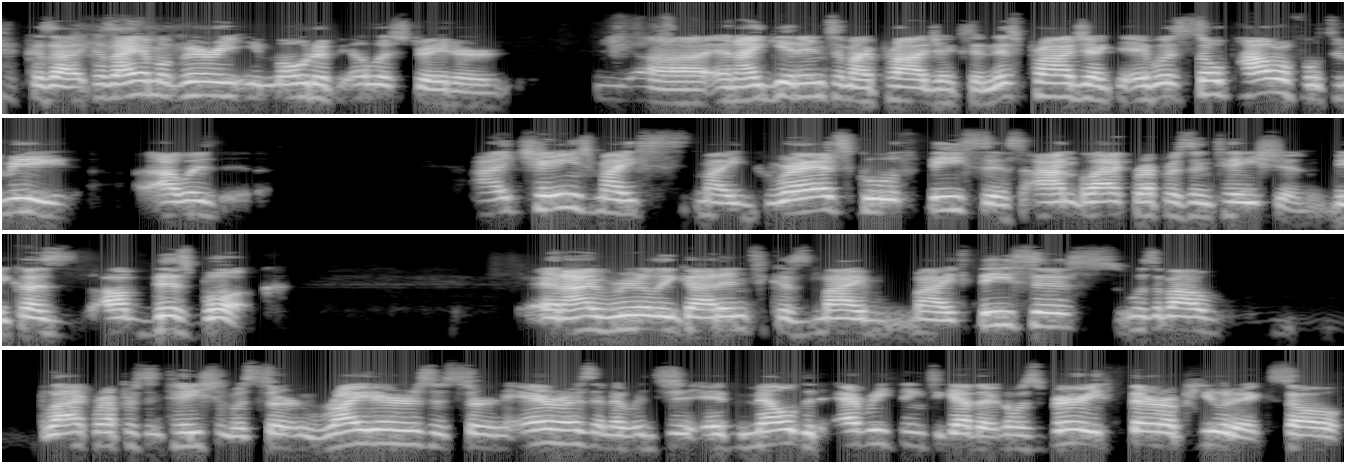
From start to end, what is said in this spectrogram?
because I because I am a very emotive illustrator, uh, and I get into my projects. And this project, it was so powerful to me. I was I changed my my grad school thesis on black representation because of this book. And I really got into because my my thesis was about black representation with certain writers and certain eras, and it was it melded everything together, and it was very therapeutic. So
